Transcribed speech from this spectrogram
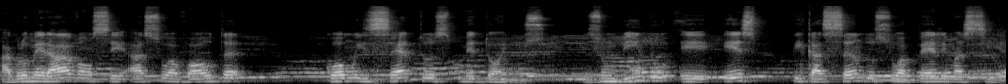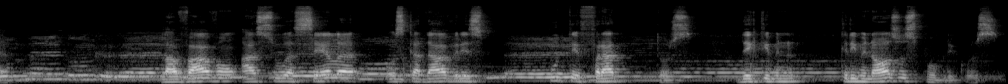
Aglomeravam-se à sua volta como insetos medonhos, zumbindo e espicaçando sua pele macia lavavam a sua cela os cadáveres putefratos de criminosos públicos.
